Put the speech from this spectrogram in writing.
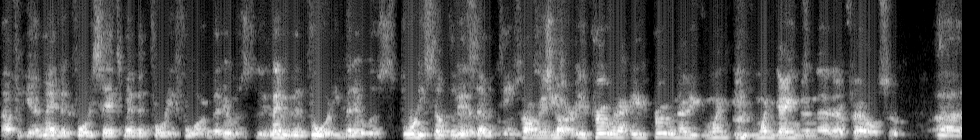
I forget, it may have been 46, may have been 44, but it was maybe been 40, but it was 40 something and 17. So I mean, he's, Start. he's proven that he's proven that he can win he can win games in the NFL. So uh,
